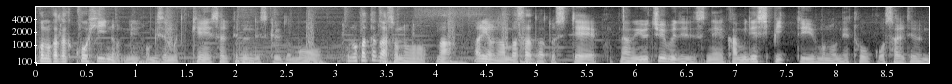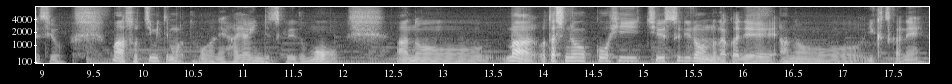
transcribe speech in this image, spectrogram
この方、コーヒーの、ね、お店も経営されてるんですけれども、この方がその、まあ、アリオのアンバサダーとして、あの YouTube でですね、紙レシピっていうものをね、投稿されてるんですよ。まあ、そっち見てもらった方がね、早いんですけれども、あのまあ、私のコーヒー抽出理論の中で、あのいくつかね、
